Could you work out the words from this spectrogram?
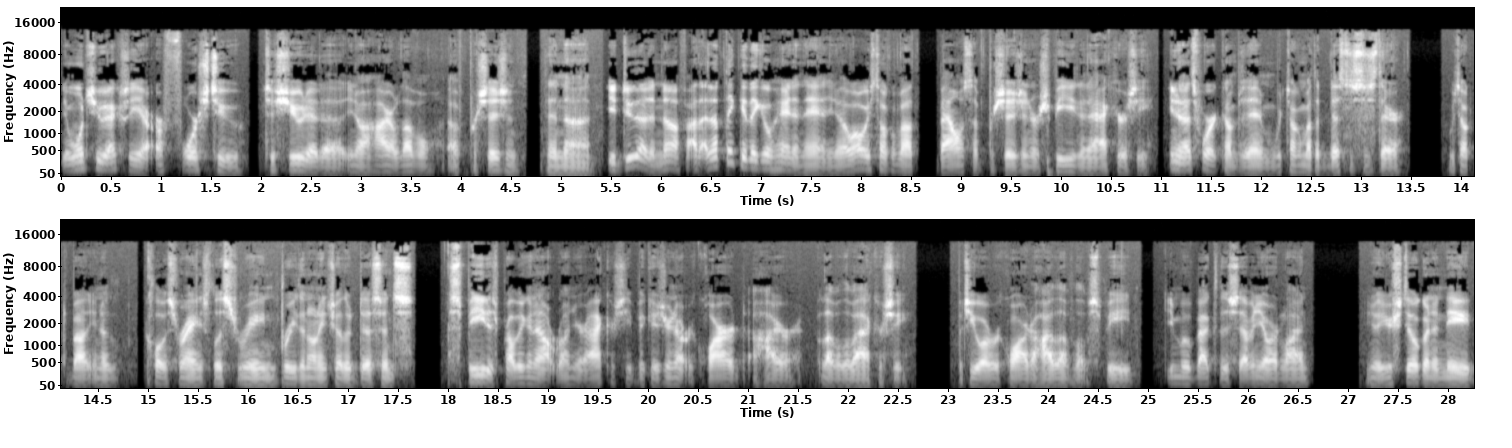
And once you actually are forced to to shoot at a you know a higher level of precision, then uh, you do that enough. I, I think they go hand in hand. You know, I always talk about balance of precision or speed and accuracy. You know, that's where it comes in. We're talking about the distances there. We talked about, you know, close range, Listerine, breathing on each other distance. Speed is probably going to outrun your accuracy because you're not required a higher level of accuracy, but you are required a high level of speed. You move back to the seven yard line, you know, you're still going to need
